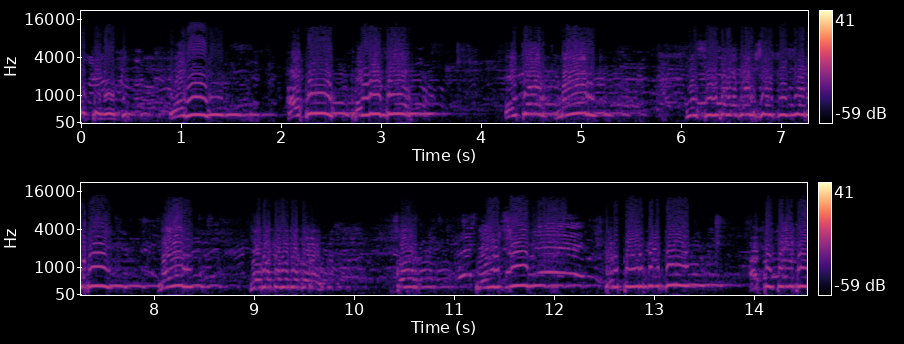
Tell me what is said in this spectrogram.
ওকে গুড আপু এলিয়ে এটা ম্যাম ये सिंपल काम से कीजिए अभी मैम ये बता बता करो सर फ्रेंडशिप प्रिपेयर करते আপনি চাইবি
